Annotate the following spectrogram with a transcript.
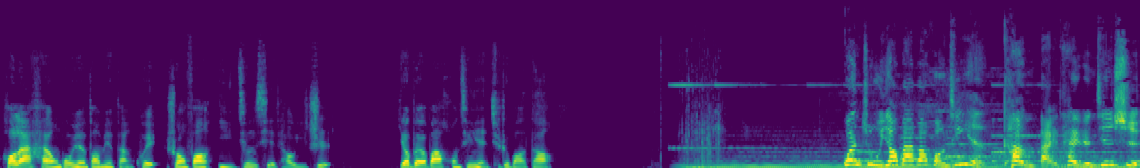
后来海洋公园方面反馈，双方已经协调一致。幺八幺八黄金眼记者报道。关注幺八八黄金眼，看百态人间事。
